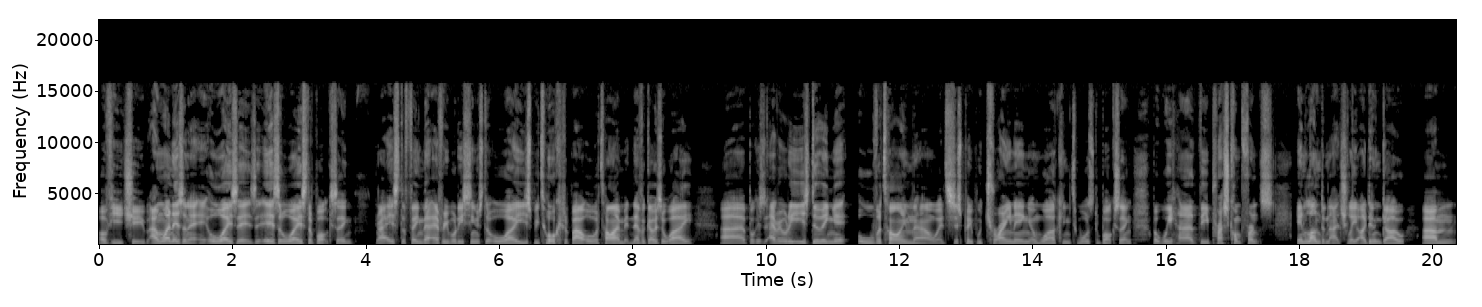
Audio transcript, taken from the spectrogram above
of YouTube. And when isn't it? It always is. It is always the boxing. That is the thing that everybody seems to always be talking about all the time. It never goes away uh, because everybody is doing it all the time now. It's just people training and working towards the boxing. But we had the press conference in London. Actually, I didn't go. Um,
